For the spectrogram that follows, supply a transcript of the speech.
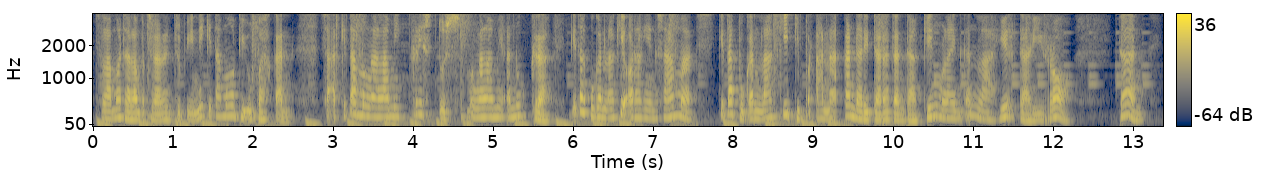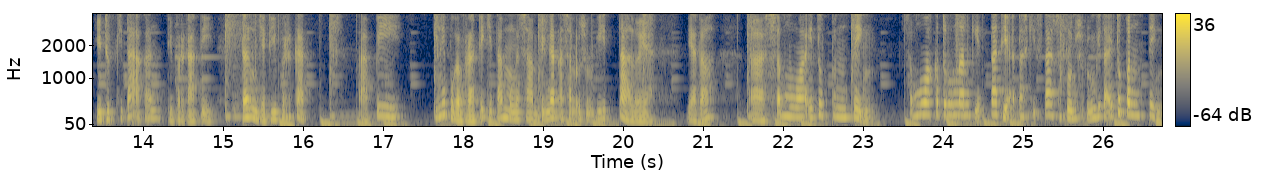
Selama dalam perjalanan hidup ini kita mau diubahkan. Saat kita mengalami Kristus, mengalami anugerah, kita bukan lagi orang yang sama. Kita bukan lagi diperanakkan dari darah dan daging, melainkan lahir dari roh. Dan hidup kita akan diberkati dan menjadi berkat. Tapi ini bukan berarti kita mengesampingkan asal-usul kita loh ya. Ya toh, uh, semua itu penting. Semua keturunan kita di atas kita sebelum-sebelum kita itu penting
